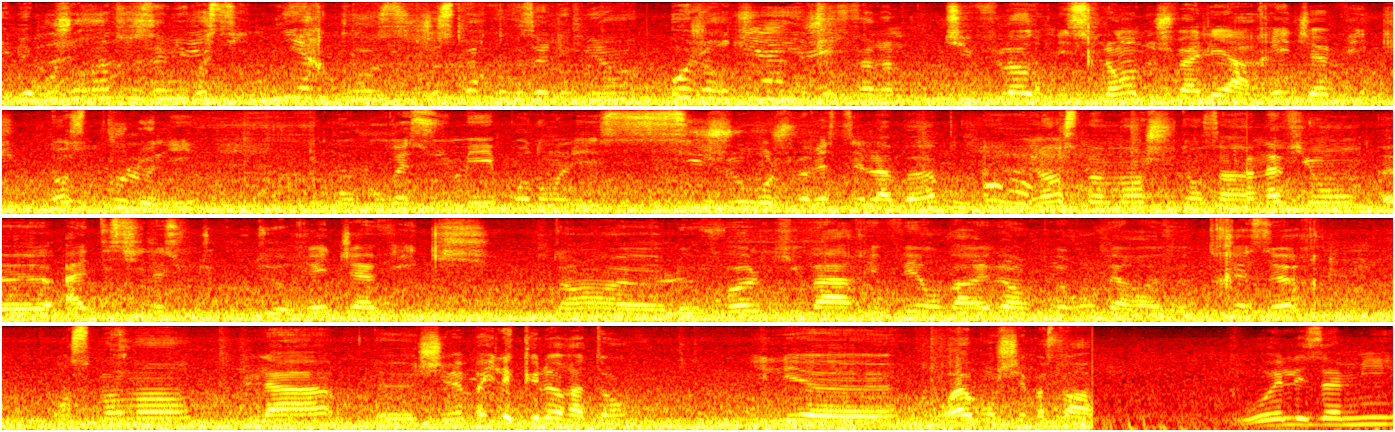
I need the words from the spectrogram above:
Eh bien bonjour à tous les amis, voici allez bien. Aujourd'hui je vais faire un petit vlog d'Islande, je vais aller à Reykjavik, dans ce colonie. Pour vous résumer, pendant les 6 jours je vais rester là-bas. Là en ce moment je suis dans un avion euh, à destination du coup de Reykjavik. Dans euh, le vol qui va arriver, on va arriver environ vers 13h. En ce moment là, euh, je sais même pas il est quelle heure? Attends. Il est... Ouais bon je sais pas, grave. Ouais les amis,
